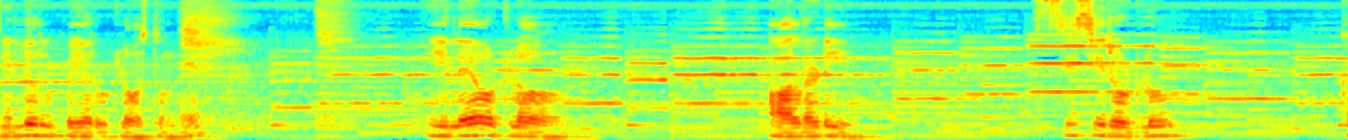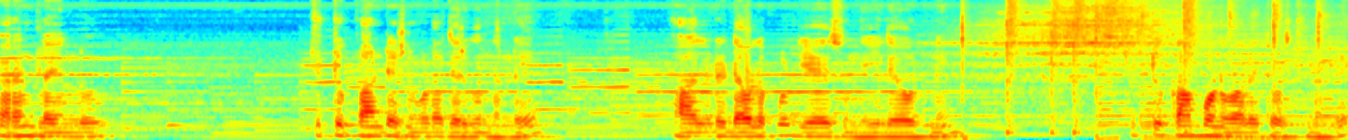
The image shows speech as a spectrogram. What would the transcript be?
నెల్లూరుకి పోయే రూట్లో వస్తుంది. ఈ లేఅవుట్లో ఆల్రెడీ సీసీ రోడ్లు కరెంట్ లైన్లు చుట్టూ ప్లాంటేషన్ కూడా జరుగుందండి. ఆల్రెడీ డెవలప్ కూడా చేసి ఉంది ఈ లేఅవుట్ని. చుట్టూ కాంపౌండ్ వాల్ అయితే వస్తుందండి.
